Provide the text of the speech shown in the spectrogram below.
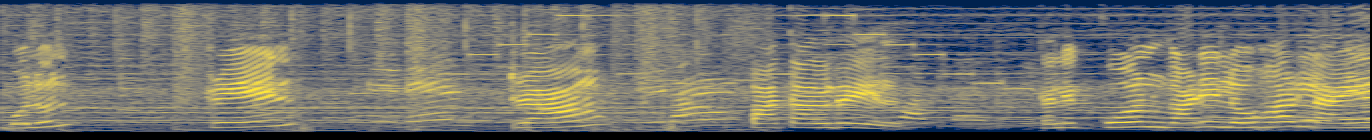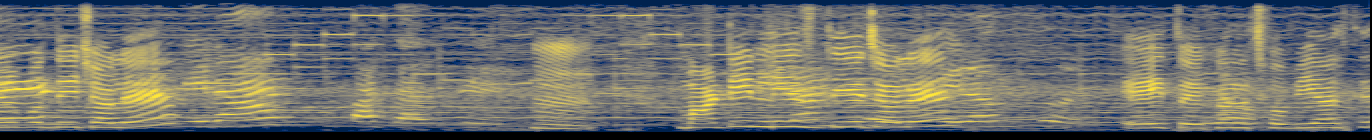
বলুন। ট্রেন ট্রাম পাতাল রেল। তাহলে কোন গাড়ি লোহার লাইনের উপর দিয়ে চলে? হুম। মাটির নিচ দিয়ে চলে? এই তো এখানে ছবি আছে।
